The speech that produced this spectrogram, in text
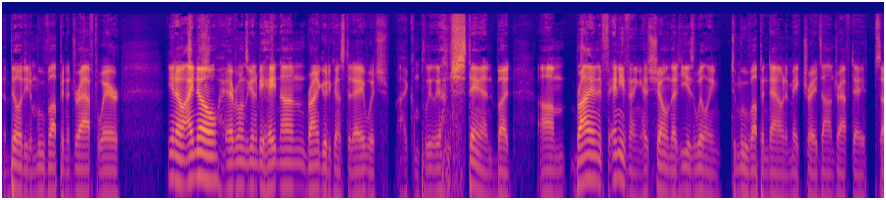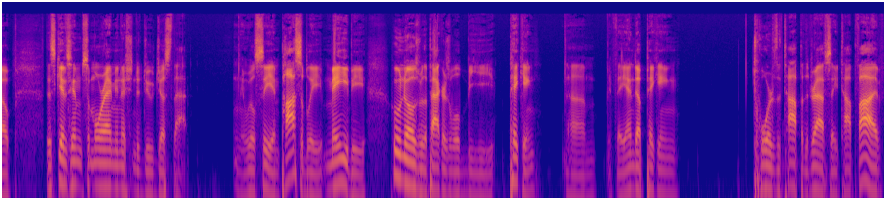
ability to move up in a draft where – you know, I know everyone's going to be hating on Brian Gutekunst today, which I completely understand. But um, Brian, if anything, has shown that he is willing to move up and down and make trades on draft day. So this gives him some more ammunition to do just that. And we'll see, and possibly, maybe, who knows where the Packers will be picking. Um, if they end up picking towards the top of the draft, say top five,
